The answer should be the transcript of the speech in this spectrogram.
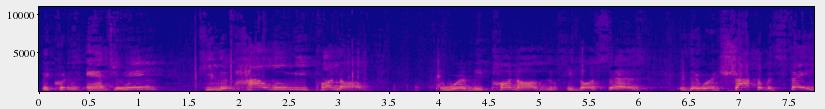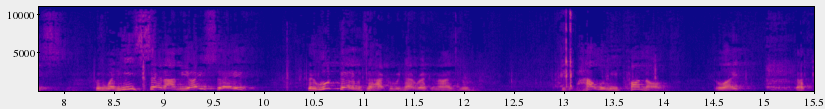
They couldn't answer him. The word mipanav, the Chidah says, is they were in shock of his face. Because when he said, I'm Yosef, they looked at him and said, how can we not recognize you? Halu mipanav. They're like, that's,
